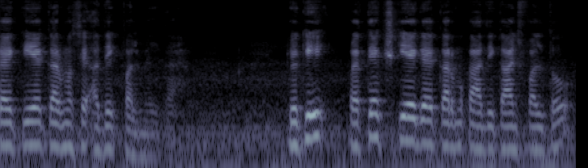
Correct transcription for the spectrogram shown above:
किए कर्म से अधिक फल मिलता है। क्योंकि प्रत्यक्ष किए गए कर्म का अधिकांश फल तो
